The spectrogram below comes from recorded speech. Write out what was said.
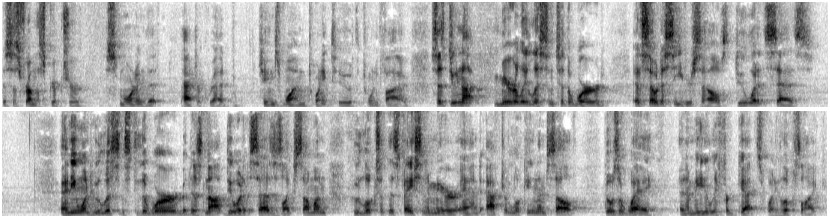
This is from the scripture this morning that Patrick read. James 1, 22 to 25. It says, Do not merely listen to the word and so deceive yourselves. Do what it says. Anyone who listens to the word but does not do what it says is like someone who looks at this face in a mirror and, after looking himself, goes away and immediately forgets what he looks like.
